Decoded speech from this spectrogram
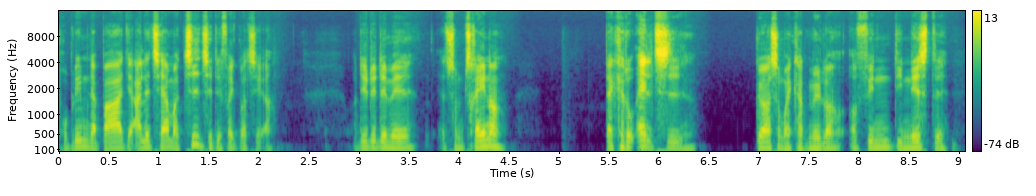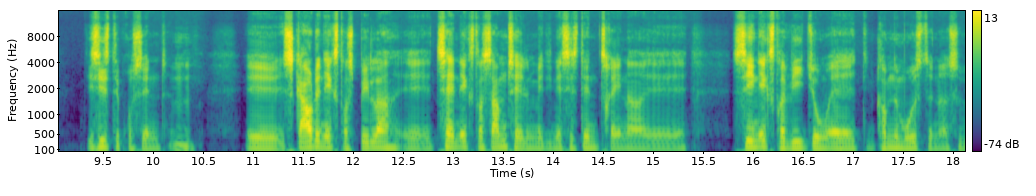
Problemet er bare, at jeg aldrig tager mig tid til det frikvarter. Og det er det der med, at som træner, der kan du altid gøre som Richard Møller, og finde de næste, de sidste procent. Mm øh, scout en ekstra spiller, øh, tage en ekstra samtale med din assistenttræner, øh, se en ekstra video af din kommende modstander osv.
